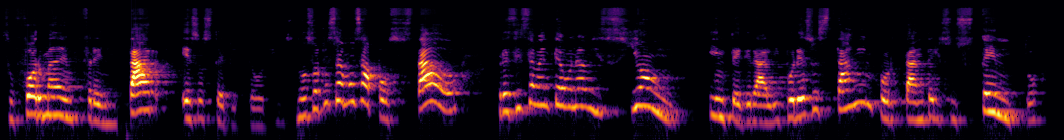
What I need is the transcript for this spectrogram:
su forma de enfrentar esos territorios. Nosotros hemos apostado precisamente a una visión integral y por eso es tan importante el sustento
